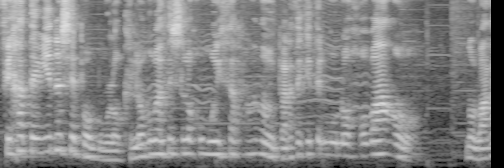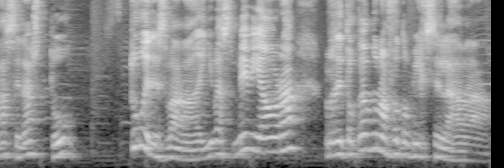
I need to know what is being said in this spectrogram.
Fíjate bien ese pómulo, que luego me haces el ojo muy cerrado y parece que tengo un ojo vago. No vaga serás tú. Tú eres vaga y llevas media hora retocando una foto pixelada.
